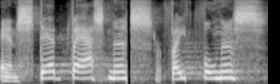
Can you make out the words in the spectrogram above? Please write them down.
and steadfastness or faithfulness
